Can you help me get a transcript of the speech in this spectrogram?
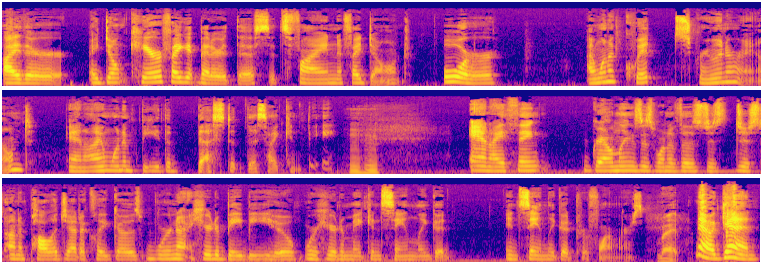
either I don't care if I get better at this, it's fine if I don't, or I want to quit screwing around and I want to be the best at this I can be. Mm-hmm. And I think Groundlings is one of those just just unapologetically goes, we're not here to baby you. We're here to make insanely good insanely good performers. Right. Now again,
